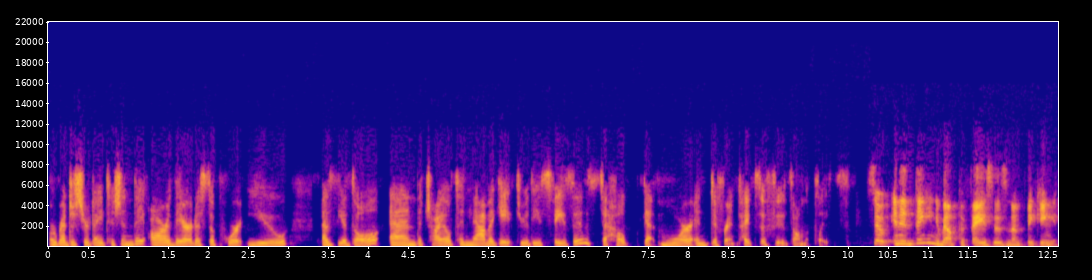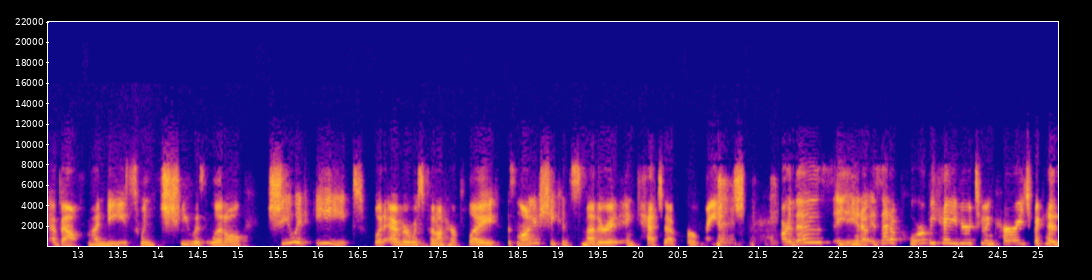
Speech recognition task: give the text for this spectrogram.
or registered dietitian they are there to support you as the adult and the child to navigate through these phases to help get more and different types of foods on the plates. So and in thinking about the phases and i'm thinking about my niece when she was little she would eat whatever was put on her plate as long as she could smother it in ketchup or ranch. Are those, you know, is that a poor behavior to encourage? Because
